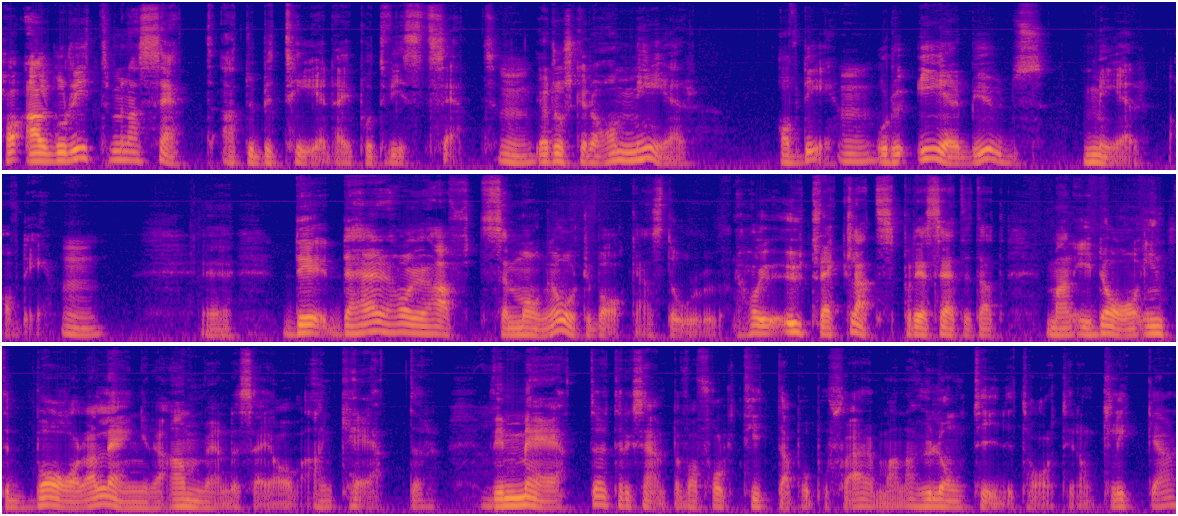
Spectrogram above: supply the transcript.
har algoritmerna sett att du beter dig på ett visst sätt, mm. ja då ska du ha mer av det. Mm. Och du erbjuds mer av det. Mm. Eh, det. Det här har ju haft sedan många år tillbaka en stor, har ju utvecklats på det sättet att man idag inte bara längre använder sig av enkäter vi mäter till exempel vad folk tittar på på skärmarna, hur lång tid det tar till de klickar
